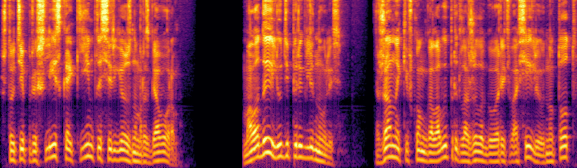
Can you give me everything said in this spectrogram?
что те пришли с каким-то серьезным разговором. Молодые люди переглянулись. Жанна кивком головы предложила говорить Василию, но тот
